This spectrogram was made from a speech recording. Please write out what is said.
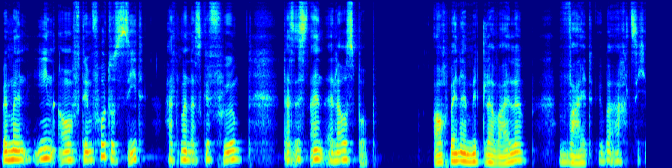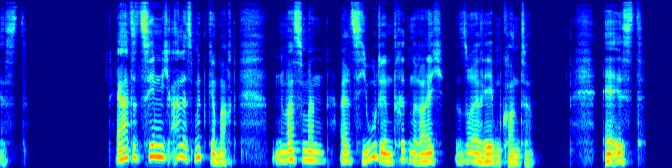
Wenn man ihn auf dem Fotos sieht, hat man das Gefühl, das ist ein Lausbub. Auch wenn er mittlerweile weit über 80 ist. Er hatte ziemlich alles mitgemacht, was man als Jude im Dritten Reich so erleben konnte. Er ist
